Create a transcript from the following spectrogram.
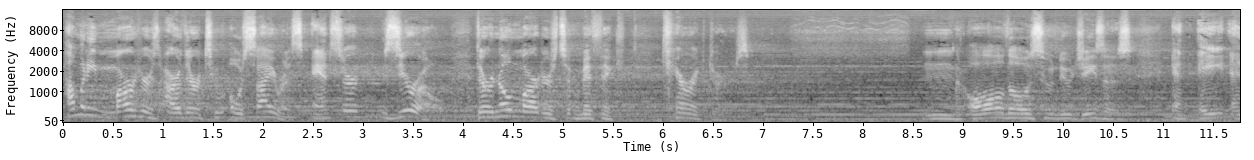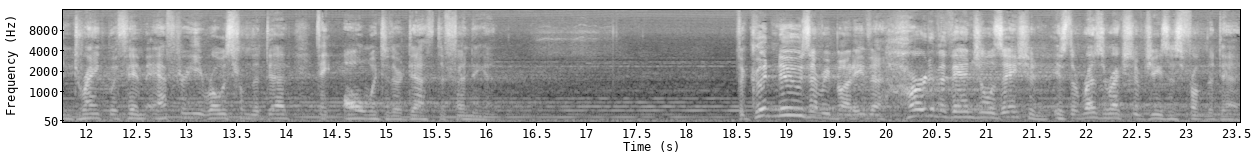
How many martyrs are there to Osiris? Answer zero. There are no martyrs to mythic characters. Mm, all those who knew Jesus and ate and drank with him after he rose from the dead, they all went to their death defending it. The good news, everybody, the heart of evangelization is the resurrection of Jesus from the dead.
